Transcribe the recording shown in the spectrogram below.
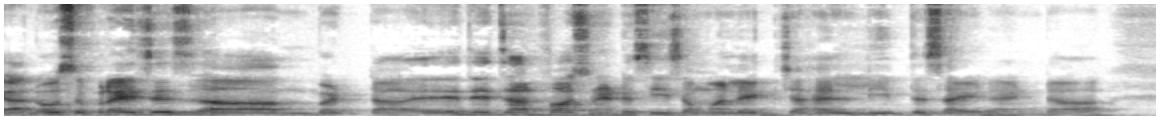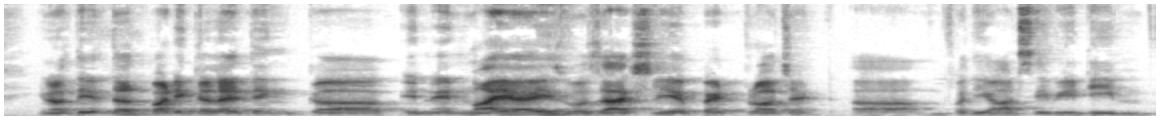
yeah, no surprises. Um, but uh, it, it's unfortunate to see someone like Chahal leave the side. And, uh, you know, Devdutt Padikkal, I think, uh, in, in my eyes, was actually a pet project um, for the RCB team.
